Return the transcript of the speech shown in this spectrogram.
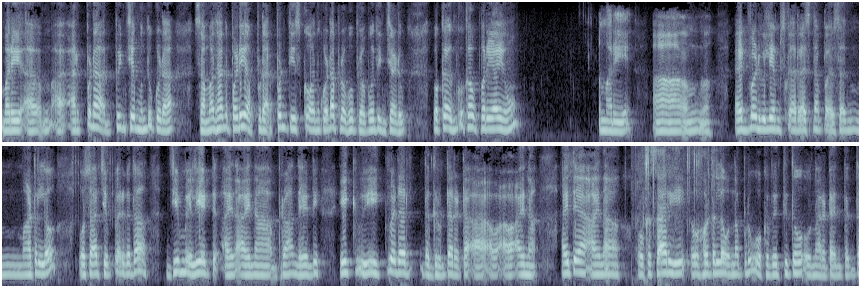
మరి అర్పణ అర్పించే ముందు కూడా సమాధానపడి అప్పుడు అర్పణ తీసుకోవని కూడా ప్రభు ప్రబోధించాడు. ఒక ఇంకొక పర్యాయం మరి ఎడ్వర్డ్ విలియమ్స్ గారు రాసిన మాటల్లో ఒకసారి చెప్పారు కదా జిమ్ ఎలియట్ ఆయన ఆయన ప్రాంత ఏంటి? ఈక్వెడర్ దగ్గర ఉంటారట ఆయన. అయితే ఆయన ఒకసారి హోటల్లో ఉన్నప్పుడు ఒక వ్యక్తితో ఉన్నారట ఆయన పెద్ద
